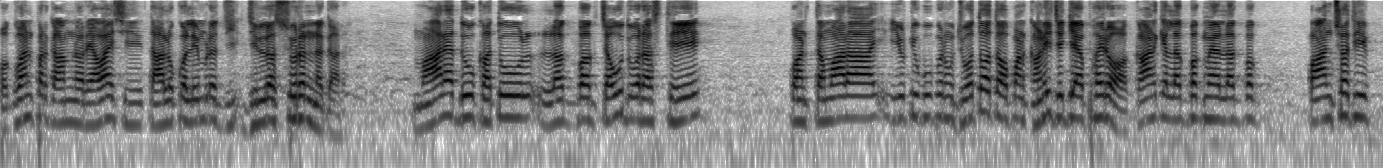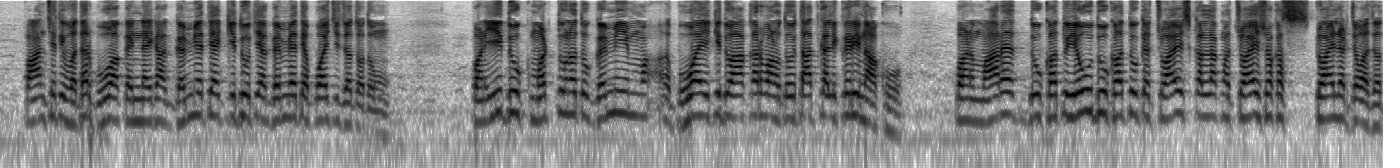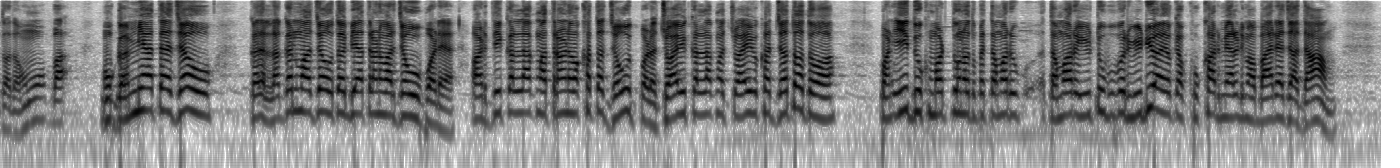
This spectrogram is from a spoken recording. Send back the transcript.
ભગવાનપર ગામનો રહેવાસી તાલુકો લીમડો જિલ્લો સુરેન્દ્રનગર. મારે દુઃખ હતું લગભગ ચૌદ વર્ષથી, પણ તમારા યુટ્યુબ ઉપર હું જોતો હતો, પણ ઘણી જગ્યાએ ફર્યો, કારણ કે લગભગ મેં લગભગ પાંચસોથી પાંચસોથી વધારે ભૂવા કરી નાખ્યા. ગમે ત્યાં કીધું, ત્યાં ગમે ત્યાં પહોંચી જતો હતો હું. પણ એ દુઃખ મટતું નહોતું. ગમે ભૂવાએ કીધું, આ કરવાનું, તો તાત્કાલિક કરી નાખું. પણ મારે દુઃખ હતું, એવું દુઃખ હતું કે ચોવીસ કલાકમાં ચોવીસ વખત ટોયલેટ જવા જતો હતો. હું હું ગમે ત્યાં જાઉં કદાચ લગ્નમાં જાઉં તો બે ત્રણ વાર જવું પડે. અડધી કલાકમાં ત્રણ વખત તો જવું જ પડે. ચોવીસ કલાકમાં ચોવીસ વખત જતો હતો પણ એ દુઃખ મટતું નહોતું. પછી તમારું, તમારો યુટ્યુબ ઉપર વીડિયો આવ્યો કે ખુખાર મેલડીમાં બારેજા ધામ.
